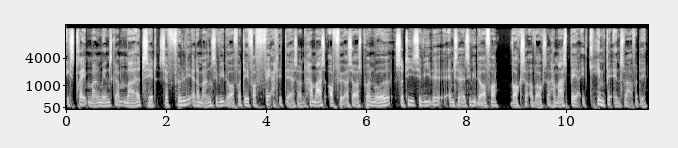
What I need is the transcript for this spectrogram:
ekstremt mange mennesker meget tæt. Selvfølgelig er der mange civile ofre. Det er forfærdeligt, det er sådan. Hamas opfører sig også på en måde, så de civile, antallet af civile ofre vokser og vokser. Hamas bærer et kæmpe ansvar for det.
